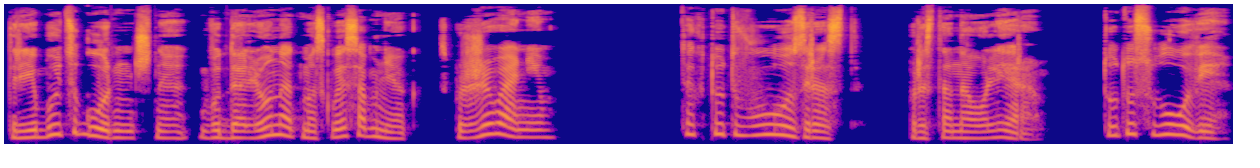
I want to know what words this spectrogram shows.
требуется горничная в отдаленный от Москвы особняк с проживанием. Так тут возраст, простонала Лера. Тут условия.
